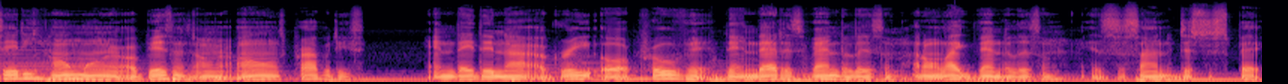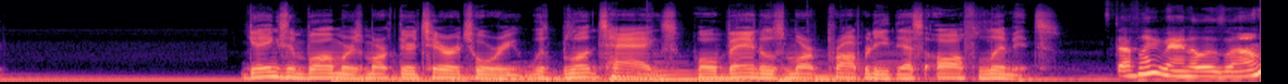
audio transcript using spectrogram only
City, homeowner, or business owner owns properties and they did not agree or approve it, then that is vandalism. I don't like vandalism. It's a sign of disrespect. Gangs and bombers mark their territory with blunt tags, while vandals mark property that's off limits. It's definitely vandalism.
